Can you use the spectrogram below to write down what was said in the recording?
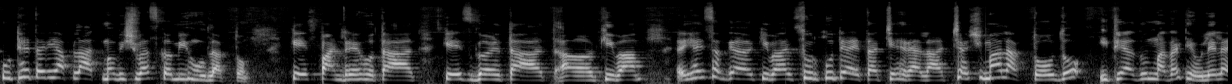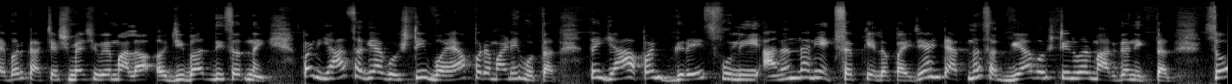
कुठेतरी आपला आत्मविश्वास कमी होऊ लागतो. केस पांढरे होतात केस गळतात किंवा हे सगळ्या किंवा सुरकुत्या येतात चेहऱ्याला चष्मा लागतो. जो इथे अजून माझा ठेवलेला आहे बरं का चष्म्याशिवाय मला अजिबात दिसत नाही. पण ह्या सगळ्या गोष्टी वयाप्रमाणे होतात. तर या आपण ग्रेसफुली आनंदाने एक्सेप्ट केलं पाहिजे आणि त्यातनं सगळ्या गोष्टींवर मार्ग निघतात. सो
